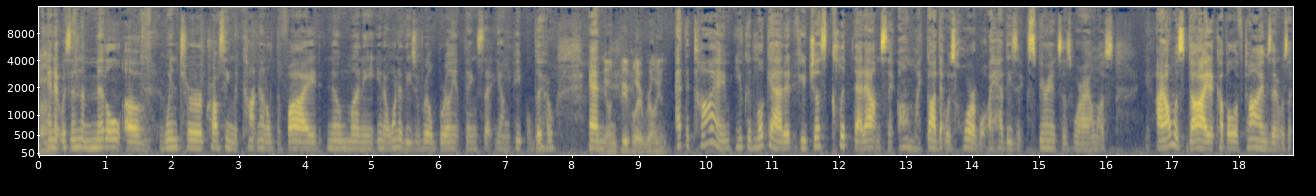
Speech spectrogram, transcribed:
And it was in the middle of winter, crossing the Continental Divide, no money, you know, one of these real brilliant things that young people do. And Young people are brilliant. at the time, you could look at it if you just clip that out and say, "Oh my God, that was horrible." I had these experiences where I almost, I almost died a couple of times, and it was like.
